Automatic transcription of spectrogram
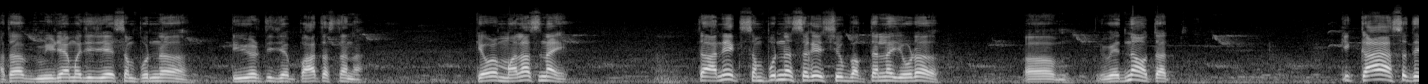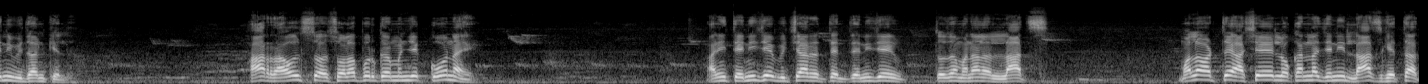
आता मीडियामध्ये जे संपूर्ण टी व्हीवरती जे पाहत असताना केवळ मलाच नाही तर अनेक संपूर्ण सगळे शिवभक्तांना एवढं वेदना होतात की काय असं त्यांनी विधान केलं? हा राहुल सो सोलापूरकर म्हणजे कोण आहे? आणि त्यांनी जे विचार त्यांनी जे तो जो म्हणाला लाच. मला वाटते असे लोकांना ज्यांनी लाच घेतात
